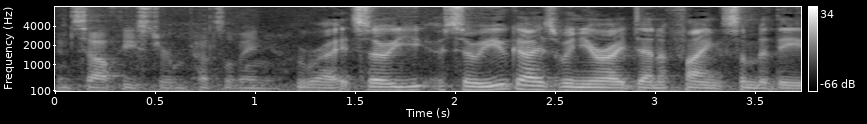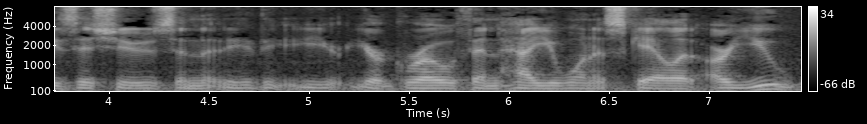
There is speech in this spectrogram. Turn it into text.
in southeastern Pennsylvania? Right. So, you, so you guys, when you're identifying some of these issues and the, the, your, your growth and how you want to scale it, are you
